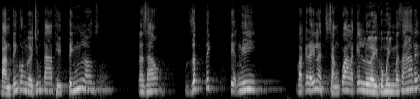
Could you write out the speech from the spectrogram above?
bản tính con người chúng ta thì tính nó là sao? Rất tích, tiện nghi. Và cái đấy là chẳng qua là cái lười của mình mà ra đấy.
